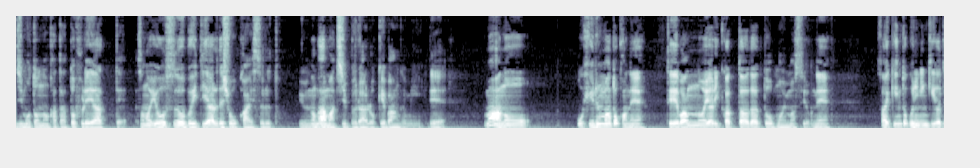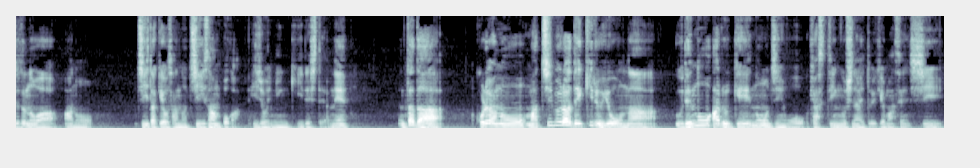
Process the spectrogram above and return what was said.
地元の方と触れ合って、その様子を VTR で紹介するというのが街ブラロケ番組で、まああの、お昼間とかね、定番のやり方だと思いますよね。最近特に人気が出たのは、あの、ちいたけおさんのちい散歩が非常に人気でしたよね。ただ、これはあの、街ブラできるような腕のある芸能人をキャスティングしないといけませんし、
